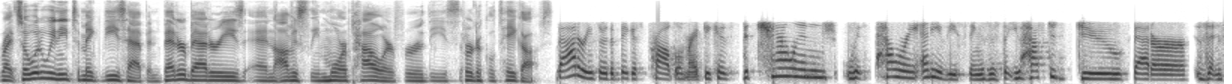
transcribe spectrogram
Right. So, what do we need to make these happen? Better batteries and obviously more power for these vertical takeoffs. Batteries are the biggest problem, right? Because the challenge with powering any of these things is that you have to do better than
